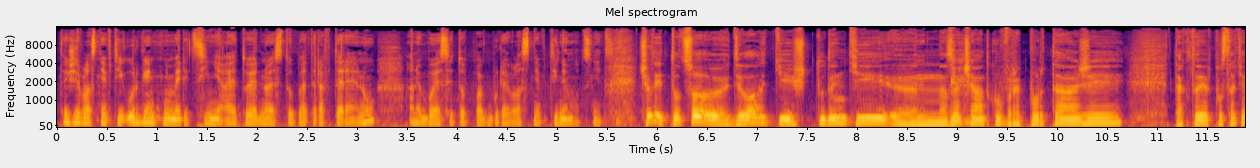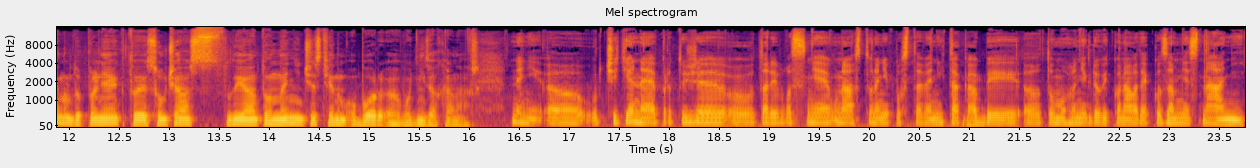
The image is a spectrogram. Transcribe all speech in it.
Takže vlastně v té urgentní medicíně a je to jedno, jestli to bude teda v terénu, anebo jestli to pak bude vlastně v té nemocnici. Čili to, co dělali ti studenti e, na začátku v reportáži, tak to je v podstatě jenom doplněk, to je součást studia, to není čistě jenom obor eh, vodní záchranář. Není, eh, určitě ne, protože eh, tady vlastně u nás to není postavený tak, hmm. aby to mohl někdo vykonávat jako zaměstnání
